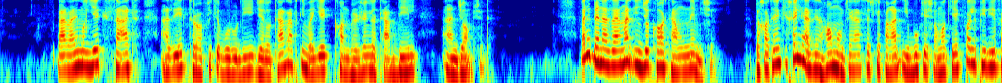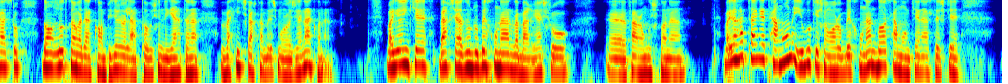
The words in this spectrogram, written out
بنابراین ما یک سطح از یک ترافیک ورودی جلوتر رفتیم و یک conversion یا تبدیل انجام شده. ولی به نظر من اینجا کار تموم نمیشه. به خاطر اینکه خیلی از اینها ممکن هستش که فقط ebook شما که یک فایل PDF هست رو دانلود کنن و در کامپیوتر یا لپتاپشون نگه دارن و هیچ وقت هم بهش مراجعه نکنن. و یا اینکه بخش از اون رو بخونن و بقیهش رو فراموش کنن. و یا حتی اگر تمام ebook شما رو بخونن باز هم ممکن هستش که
